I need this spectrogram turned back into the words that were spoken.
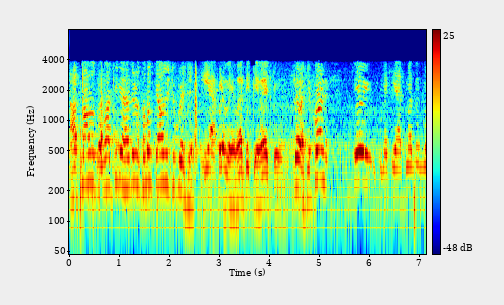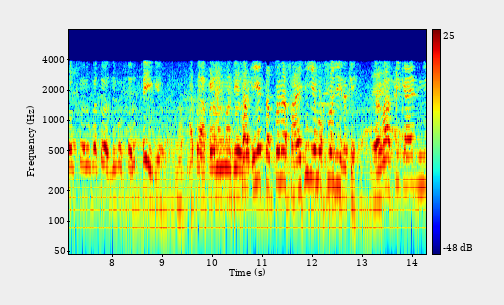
આત્માનો ધર્માસ્તિકા સાથેનો સંબંધ ત્યાં સુધી ચૂકવે છે. એ આપણે વ્યવહારથી કહેવાય છે. કેવાય છે પણ એ બાકી આત્મા તો મોક્ષ સ્વરૂપ હતો મોક્ષ સ્વરૂપ થઈ ગયો. આ તો આપણા મનમાં જે એ તત્વના સહાયથી જ એ મોક્ષમાં જઈ શકે. ધર્માસ્તિકાયની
